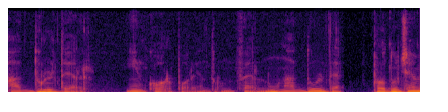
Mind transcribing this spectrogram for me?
adulter in corpore, într-un fel, nu? Un adulter. Producem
